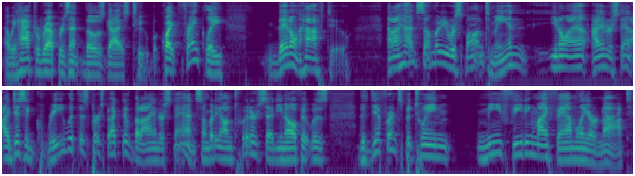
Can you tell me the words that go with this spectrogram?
and we have to represent those guys too. But quite frankly, they don't have to. And I had somebody respond to me, and you know, I, I understand. I disagree with this perspective, but I understand. Somebody on Twitter said, you know, if it was the difference between me feeding my family or not,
